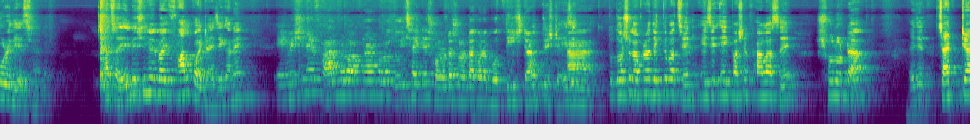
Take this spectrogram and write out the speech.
করে দিয়েছে। আচ্ছা এই মেশিনের ভাই ফাল কয়টায় যেখানে এই মেশিনের ফাল হলো আপনার হলো দুই সাইডে ষোলোটা ষোলোটা করে বত্রিশটা। বত্রিশটা। এই যে তো দর্শক আপনারা দেখতে পাচ্ছেন এই যে এই পাশে ফাল আছে ষোলোটা। এই যে চারটা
